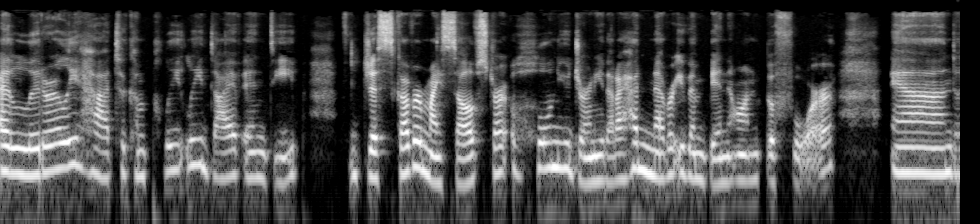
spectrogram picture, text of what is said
I literally had to completely dive in deep, discover myself, start a whole new journey that I had never even been on before. And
